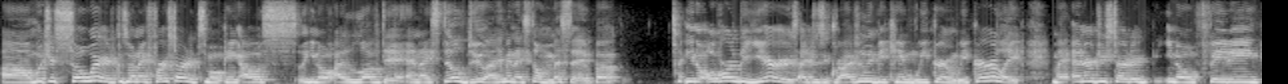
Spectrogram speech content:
um, which is so weird because when I first started smoking, I was, you know, I loved it and I still do. I mean, I still miss it, but you know, over the years, I just gradually became weaker and weaker. Like my energy started, you know, fading.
